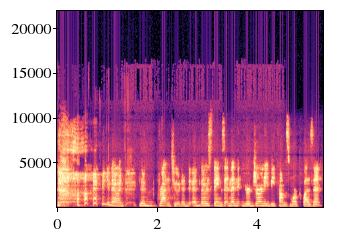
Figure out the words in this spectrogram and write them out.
you know, and, and gratitude and, and those things. And then your journey becomes more pleasant.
